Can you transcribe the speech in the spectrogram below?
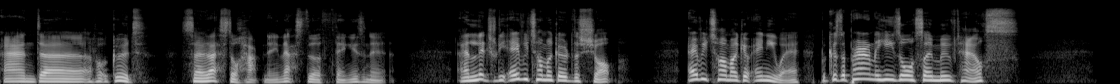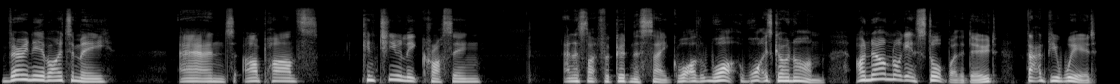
And uh, I thought, good. So that's still happening. That's a thing, isn't it? And literally every time I go to the shop, every time I go anywhere because apparently he's also moved house very nearby to me and our paths continually crossing and it's like for goodness sake what the, what what is going on? I know i'm not getting stalked by the dude. That'd be weird.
